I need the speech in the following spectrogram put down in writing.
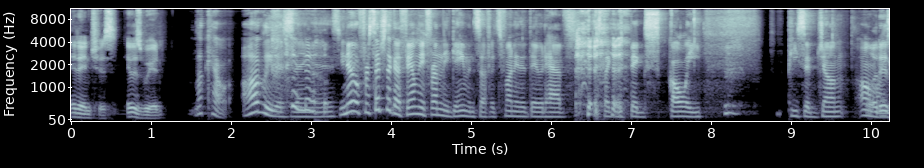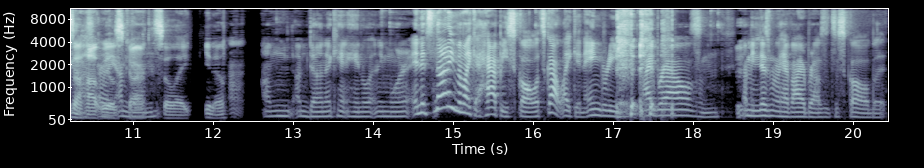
it interest. It was weird. Look how ugly this thing is. You know, for such like a family friendly game and stuff, it's funny that they would have just like this big scully piece of junk. Oh well, it is a. Hot Wheels I'm car, done. so like you know, I'm I'm done. I can't handle it anymore. And it's not even like a happy skull. It's got like an angry eyebrows, and I mean, it doesn't really have eyebrows. It's a skull, but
